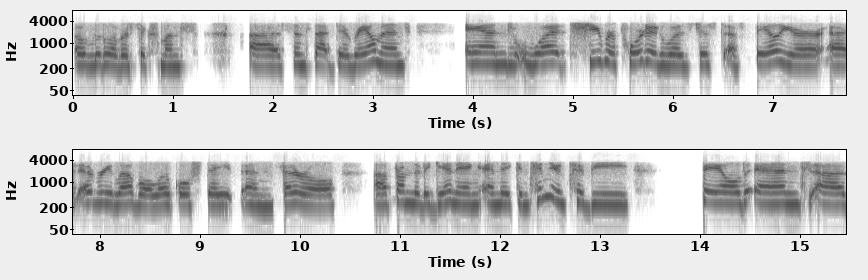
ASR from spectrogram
a little over six months uh, since that derailment. And what she reported was just a failure at every level local, state, and federal uh, from the beginning. And they continued to be failed. And, uh,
